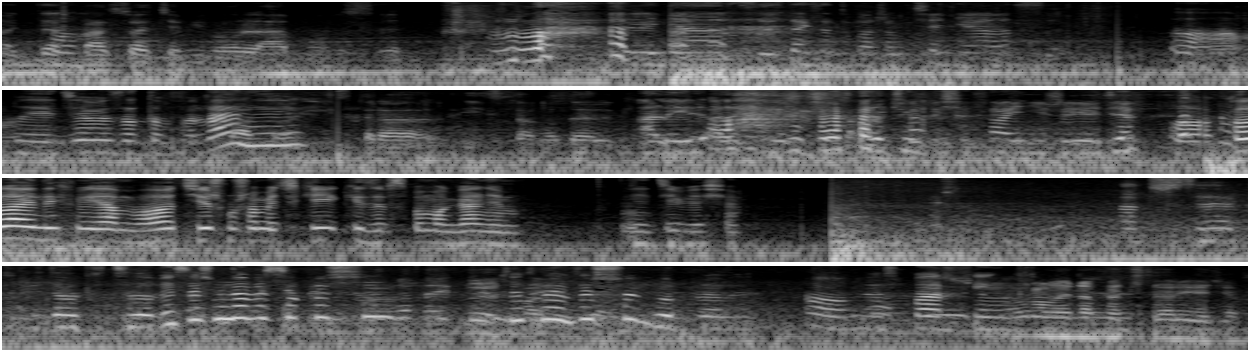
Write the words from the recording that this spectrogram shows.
A teraz patrzycie mimo lamusy. Cieniasy, tak zatłumaczą, cieniasy. No, my jedziemy zadowoleni. Instra, insta modelki. Ale, ale, czujemy się fajnie, że jedziemy. O, kolejnych mijamy. O, ci już muszą mieć kijki ze wspomaganiem. Nie dziwię się. Patrzcie, jakie widoki cudowe. Jesteśmy na wysokości tych najwyższych gór prawie. O, jest parking. Mamy na P4 jedziemy.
